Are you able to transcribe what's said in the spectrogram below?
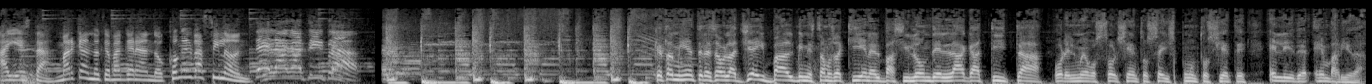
Ahí está, marcando que vas ganando con el vacilón. ¡De la gatita! ¿Qué tal mi gente? Les habla J Balvin. Estamos aquí en el Basilón de la Gatita por el nuevo Sol 106.7, el líder en variedad.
